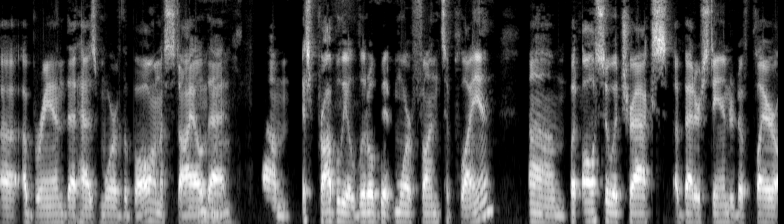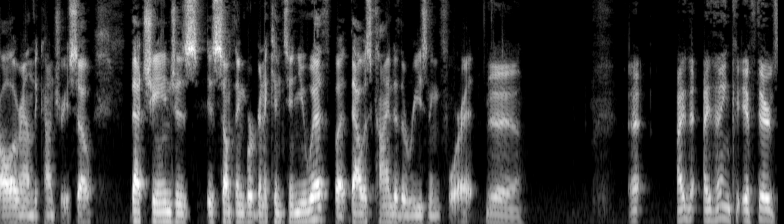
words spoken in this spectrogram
uh, a brand that has more of the ball on a style mm-hmm. that um, is probably a little bit more fun to play in, um, but also attracts a better standard of player all around the country. So that change is is something we're going to continue with, but that was kind of the reasoning for it. Yeah. Uh, I, I think if there's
